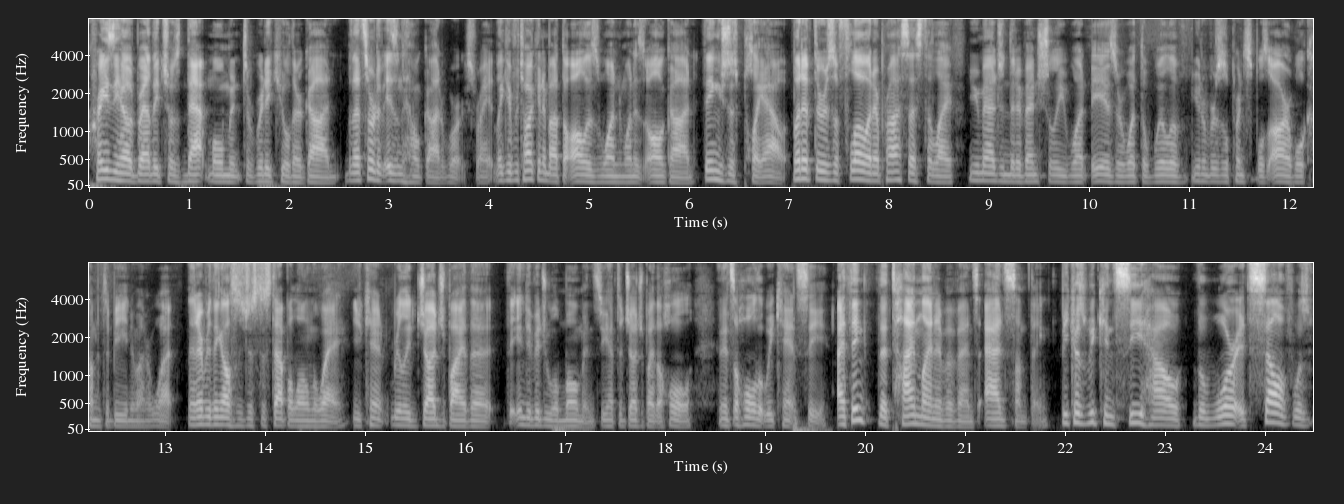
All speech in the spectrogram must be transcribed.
Crazy how Bradley chose that moment to ridicule their god, but that sort of isn't how God works, right? Like if we're talking about the all is one, one is all God, things just play out. But if there's a flow and a process to life, you imagine that eventually what is or what the will of universal principles are will come to be no matter what. And everything else is just a step along the way. You can't really judge by the, the individual moments, you have to judge by the whole, and it's a whole that we can't see. I think the timeline of events adds something, because we can see how the war itself was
